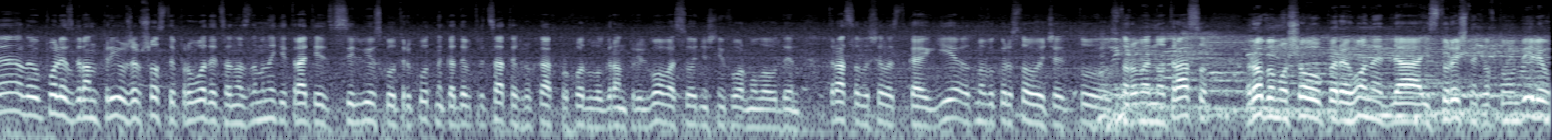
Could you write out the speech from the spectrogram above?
Це Леополіс Гран-прі вже в шосте проводиться на знаменитій траті Львівського трикутника, де в 30-х роках проходило Гран-прі Львова, сьогоднішній Формула 1. Траса лишилась така, як є. От ми, використовуючи ту старовинну трасу, робимо шоу перегони для історичних автомобілів.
